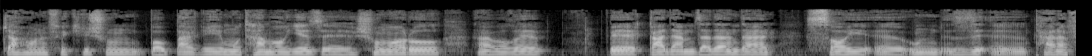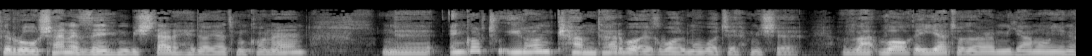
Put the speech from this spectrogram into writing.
جهان فکریشون با بقیه متمایزه. شما رو در واقع به قدم زدن در سای... اون ز... طرف روشن ذهن بیشتر هدایت می‌کنن انگار تو ایران کمتر با اقبال مواجه میشه. و واقعیت رو دارم میگم. یعنی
